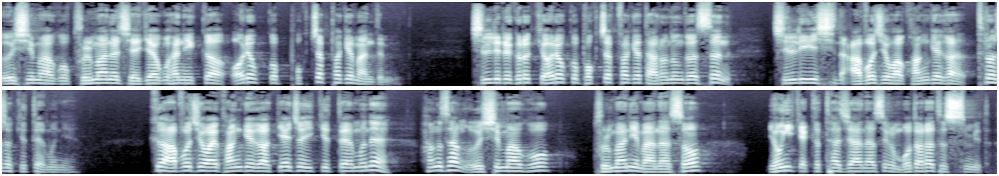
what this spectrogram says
의심하고 불만을 제기하고 하니까 어렵고 복잡하게 만듭니다. 진리를 그렇게 어렵고 복잡하게 다루는 것은 진리이신 아버지와 관계가 틀어졌기 때문이에요. 그 아버지와의 관계가 깨져 있기 때문에 항상 의심하고 불만이 많아서 영이 깨끗하지 않아서 이걸 못 알아듣습니다.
